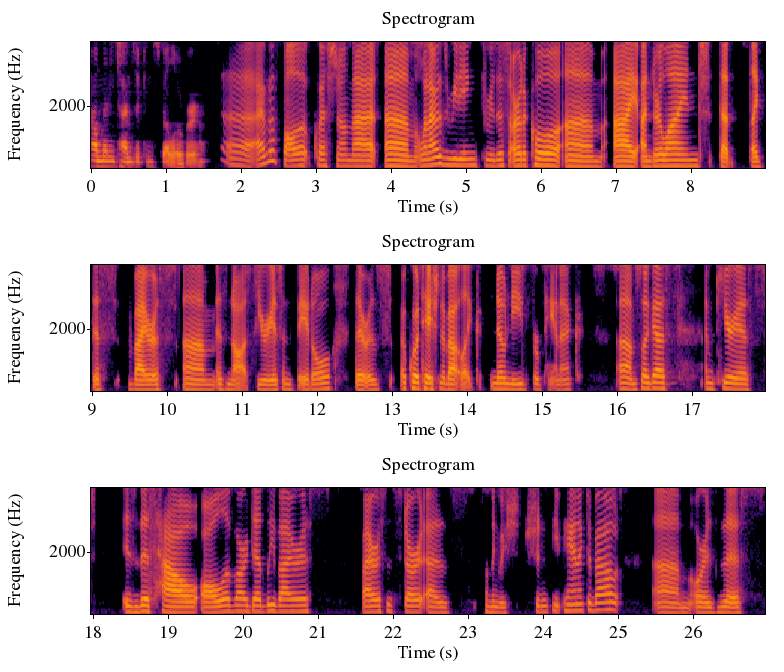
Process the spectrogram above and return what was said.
how many times it can spill over. Uh, I have a follow up question on that. Um, when I was reading through this article, um, I underlined that like this virus um, is not serious and fatal. There was a quotation about like no need for panic. Um, so I guess I'm curious: is this how all of our deadly virus viruses start as something we sh- shouldn't be panicked about, um, or is this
